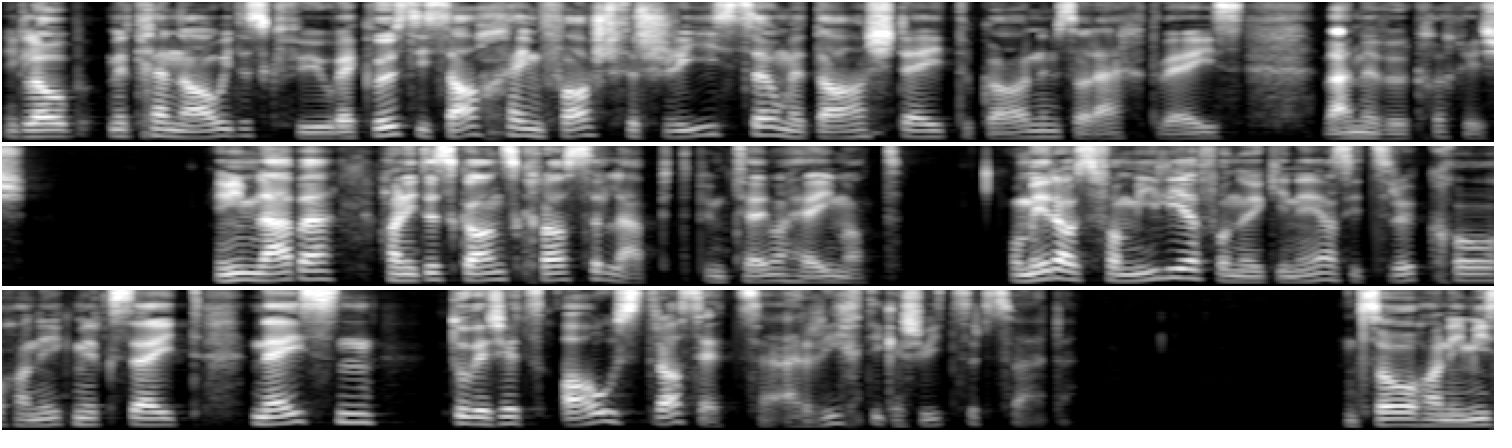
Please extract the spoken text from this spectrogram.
Ich glaube, wir kennen alle das Gefühl, wenn gewisse Sachen ihm fast verschreissen und man da steht und gar nicht so recht weiss, wer man wirklich ist. In meinem Leben habe ich das ganz krass erlebt, beim Thema Heimat. Als wir als Familie von Neuguinea zurückgekommen habe ich mir gesagt, Nathan, du wirst jetzt alles dran setzen, ein richtiger Schweizer zu werden. Und so habe ich mein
